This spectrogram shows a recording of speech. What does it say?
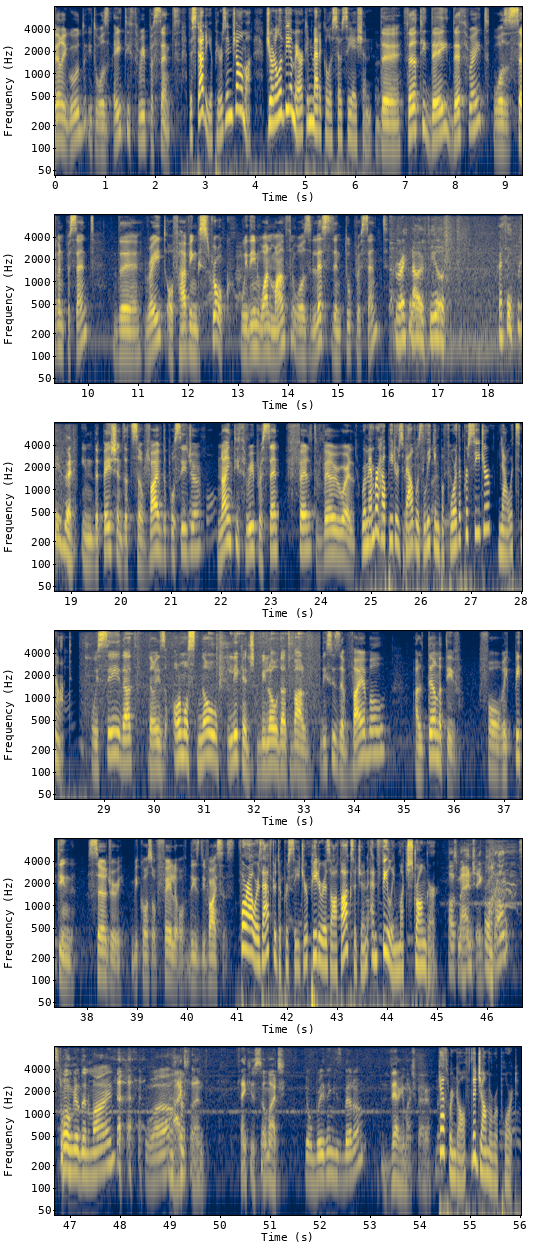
very good. It was 83%. The study appears in JAMA, Journal of the American Medical Association. The 30 day death rate was 7%. The rate of having stroke within one month was less than 2%. Right now, I feel, I think, pretty good. In the patients that survived the procedure, 93% felt very well. Remember how Peter's valve was leaking before the procedure? Now it's not. We see that there is almost no leakage below that valve. This is a viable alternative for repeating surgery because of failure of these devices. Four hours after the procedure, Peter is off oxygen and feeling much stronger. Oh, How's my handshake? Oh, strong? Stronger than mine? wow. Excellent. Thank you so much. Your breathing is better? Very much better. Catherine Dolf, The JAMA Report.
